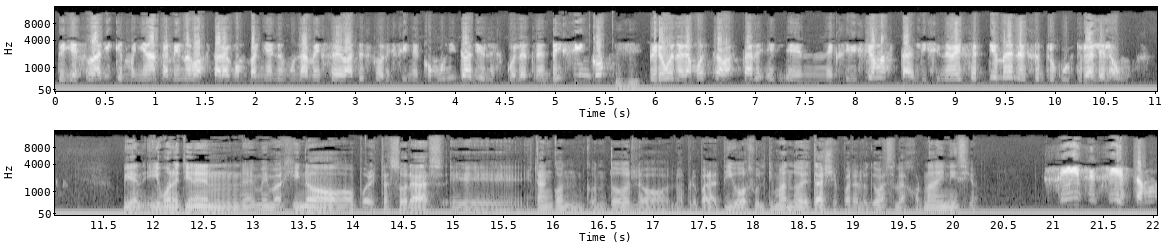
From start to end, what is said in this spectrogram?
de Yasodari, que mañana también nos va a estar acompañando en una mesa de debate sobre cine comunitario en la Escuela 35, pero bueno, la muestra va a estar en, en, exhibición hasta el 19 de septiembre en el Centro Cultural de la UNC. Bien, y bueno, tienen, eh, me imagino, por estas horas eh, están con, con todos los preparativos, ultimando detalles para lo que va a ser la jornada de inicio. Sí, sí, sí, estamos,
